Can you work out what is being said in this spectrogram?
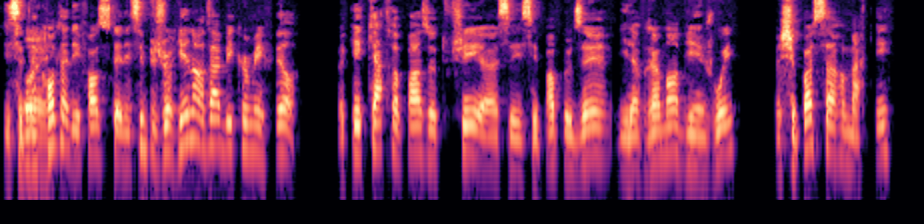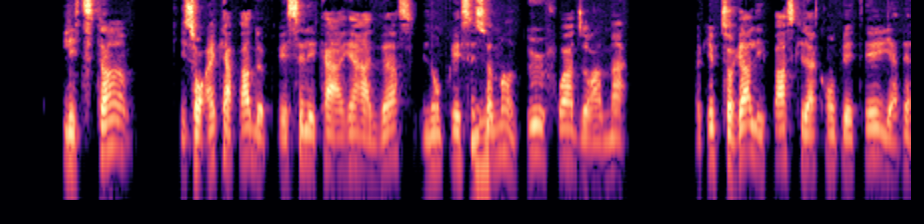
Puis c'était contre la défense du Tennessee. Puis je veux rien envers Baker Mayfield. OK, quatre passes de toucher, euh, c'est pas peu dire. Il a vraiment bien joué. Mais je sais pas si ça a remarqué. Les Titans, qui sont incapables de presser les carrières adverses, ils l'ont pressé mmh seulement deux fois durant le match. OK, puis tu regardes les passes qu'il a complétées, il n'y avait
